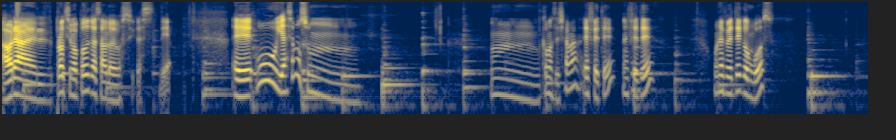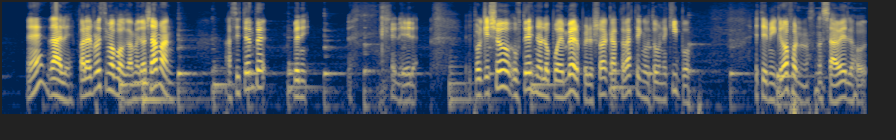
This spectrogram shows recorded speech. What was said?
Ahora el próximo podcast hablo de vos, si querés. Eh, uy, hacemos un... ¿Cómo se llama? ¿FT? ¿FT? ¿Un FT con vos? ¿Eh? Dale, para el próximo podcast, ¿me lo llaman? Asistente, vení. ¿Qué? Porque yo, ustedes no lo pueden ver, pero yo acá atrás tengo todo un equipo. Este micrófono no sabe lo,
